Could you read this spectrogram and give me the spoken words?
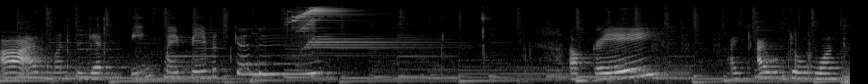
Uh, I'm going to get pink, my favorite color. Okay. I, I don't want to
